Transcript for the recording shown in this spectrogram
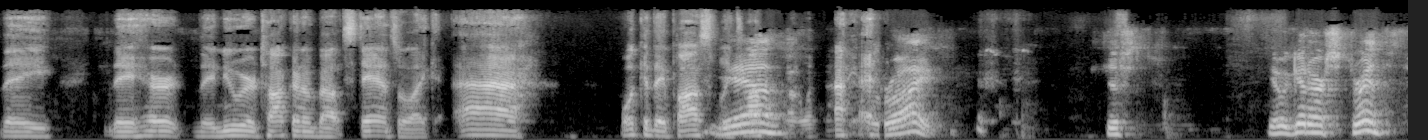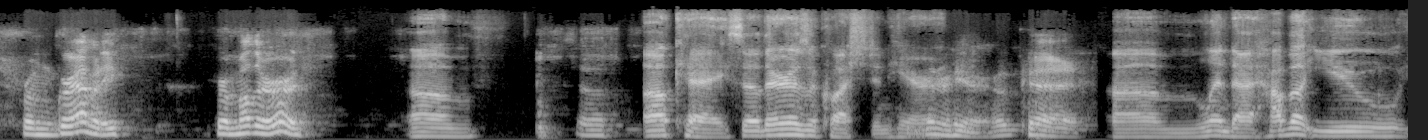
they they heard they knew we were talking about stance. They're like, ah, what could they possibly Yeah. talk about with that? Right. Just you know, we get our strength from gravity, from Mother Earth. Um. So Okay, so there is a question here. here. Okay. Um, Linda, how about you?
